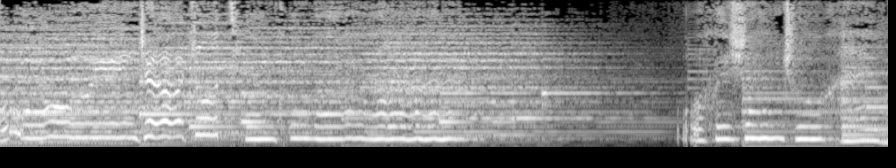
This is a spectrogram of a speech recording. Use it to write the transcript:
乌云遮住天空啊。我会伸出还温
